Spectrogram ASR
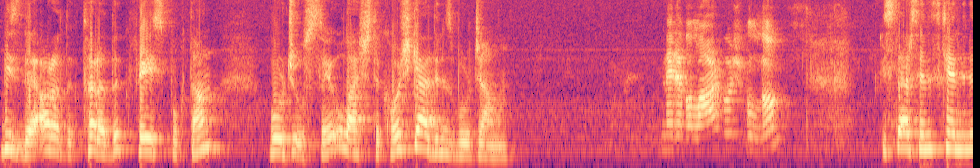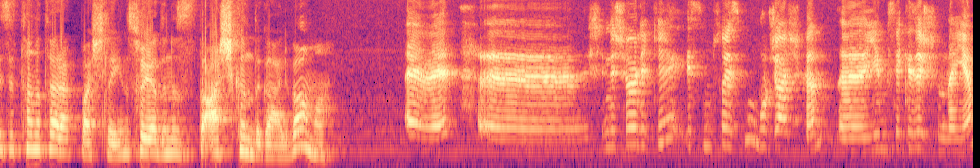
Biz de aradık, taradık Facebook'tan Burcu Usta'ya ulaştık. Hoş geldiniz Burcu Hanım. Merhabalar, hoş buldum. İsterseniz kendinizi tanıtarak başlayın. Soyadınız da aşkındı galiba ama. Evet, e, şimdi şöyle ki isim soy ismim Burcu Aşkın, e, 28 yaşındayım.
